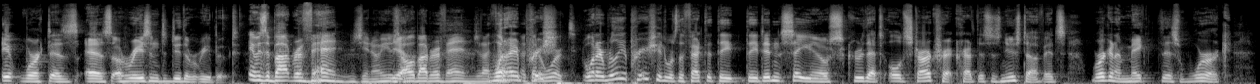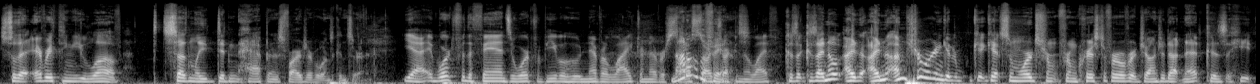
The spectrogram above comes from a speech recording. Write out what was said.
It worked as as a reason to do the reboot. It was about revenge. You know, he was Yeah. all about revenge, and I what thought, I I it worked. what I really appreciated was the fact that they they didn't say you know screw that old Star Trek crap. This is new stuff. It's we're gonna make this work so that everything you love suddenly didn't happen as far as everyone's concerned. Yeah, it worked for the fans. It worked for people who never liked or never saw Not Star the Trek in their life. because I know I, I I'm sure we're gonna get, get get some words from from Christopher over at JohnJo.net because he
